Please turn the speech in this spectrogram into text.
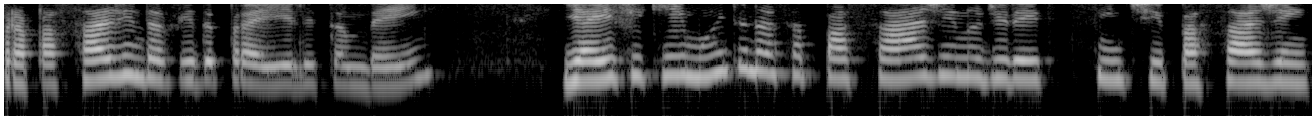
a passagem da vida para ele também. E aí fiquei muito nessa passagem no direito de sentir, passagem,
